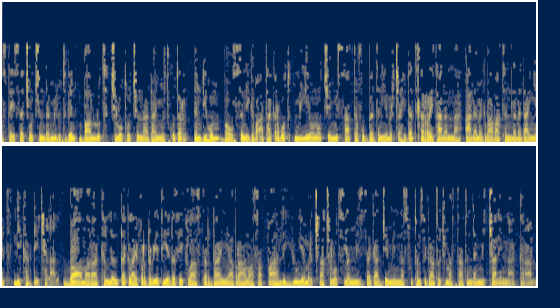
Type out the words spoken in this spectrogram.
አስተያየት ሰጪዎች እንደሚሉት ግን ባሉት ችሎቶችና ዳኞች ቁጥር እንዲሁም በውስን የግብአት አቅርቦት ሚሊዮኖች የሚሳተፉበትን የምርጫ ሂደት ቅሬታንና አለመግባባትን ለመዳኘት ሊከብድ ይችላል። በአማራ ክልል ጠቅላይ ፍርድ ቤት የደሴ ክላስተር ዳኛ ብርሃኑ አሰፋ ልዩ የምርጫ ችሎት ስለሚዘጋጅ የሚነሱትን ስጋቶች መፍታት እንደሚቻል ይናገራሉ።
